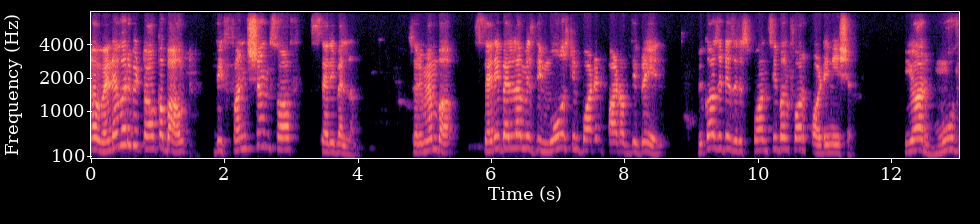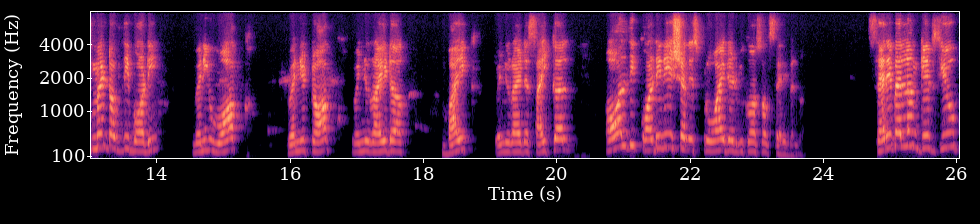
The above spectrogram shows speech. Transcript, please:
Now, whenever we talk about the functions of cerebellum, so remember, cerebellum is the most important part of the brain because it is responsible for coordination your movement of the body when you walk, when you talk, when you ride a bike, when you ride a cycle, all the coordination is provided because of cerebellum. Cerebellum gives you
